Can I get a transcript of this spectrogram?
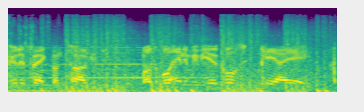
Good effect on target. Multiple enemy vehicles, KIA.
